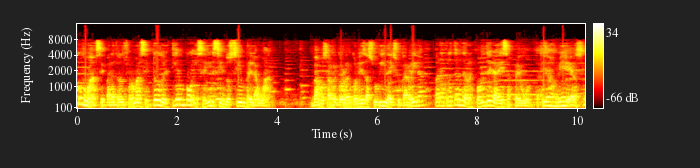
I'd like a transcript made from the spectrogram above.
¿Cómo hace para transformarse todo el tiempo y seguir siendo siempre la One? Vamos a recorrer con ella su vida y su carrera para tratar de responder a esas preguntas. Dios mío, sí,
